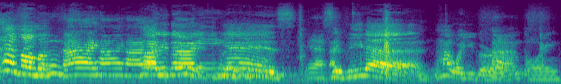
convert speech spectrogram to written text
Hi, Mama. Hi, hi, hi. How you doing? Yes. Yes, I, Savita. How are you, girl? I'm doing,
